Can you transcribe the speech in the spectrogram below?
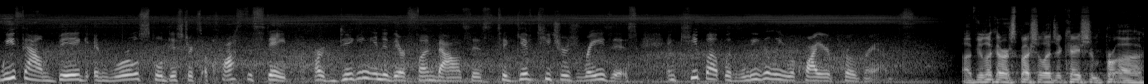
We found big and rural school districts across the state are digging into their fund balances to give teachers raises and keep up with legally required programs. Uh, if you look at our special education pro uh,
